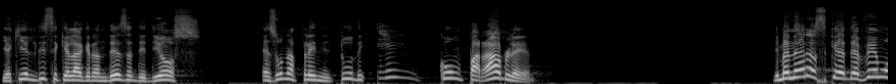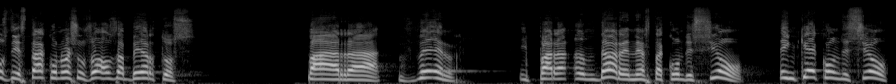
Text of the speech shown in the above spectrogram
Y aquí él dice que la grandeza de Dios es una plenitud incomparable. De maneiras que devemos de estar com nossos olhos abertos para ver e para andar nesta condição. ¿En que condição?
